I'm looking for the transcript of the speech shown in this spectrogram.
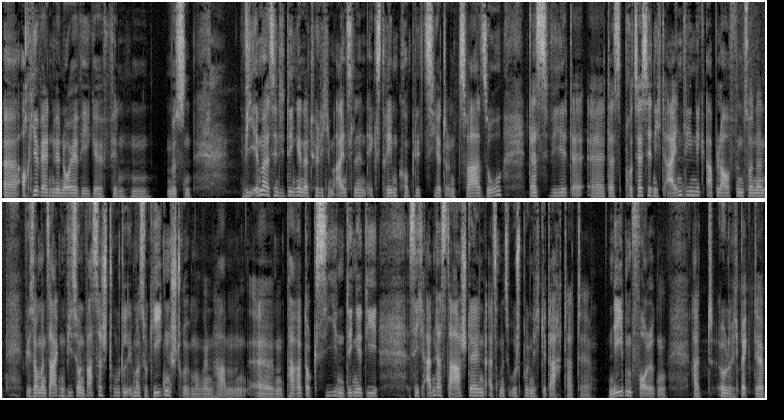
äh, auch hier werden wir neue Wege finden müssen. Wie immer sind die Dinge natürlich im Einzelnen extrem kompliziert und zwar so, dass wir, äh, dass Prozesse nicht einlinig ablaufen, sondern, wie soll man sagen, wie so ein Wasserstrudel immer so Gegenströmungen haben, ähm, Paradoxien, Dinge, die sich anders darstellen, als man es ursprünglich gedacht hatte. Nebenfolgen, hat Ulrich Beck, der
